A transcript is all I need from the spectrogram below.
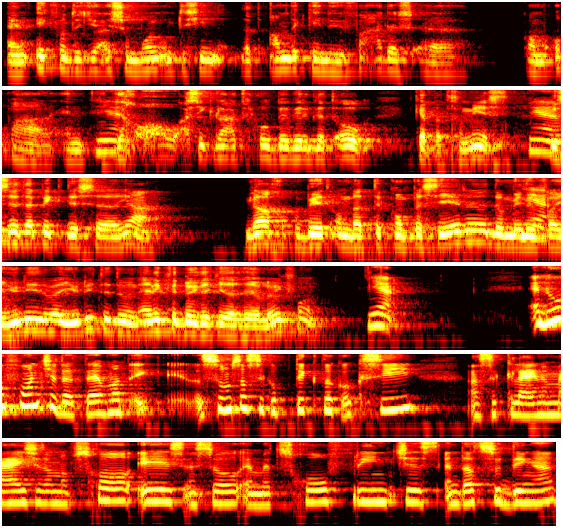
En ik vond het juist zo mooi om te zien dat andere kinderen hun vaders eh kwamen ophalen. En ik dacht, oh, als ik later groot ben, wil ik dat ook. Ik heb dat gemist. Dus dat heb ik dus, eh, ja, wel geprobeerd om dat te compenseren door middel van jullie, bij jullie te doen. En ik vind ook dat je dat heel leuk vond. Ja. En hoe vond je dat, hè? Want ik, soms als ik op TikTok ook zie, als een kleine meisje dan op school is en zo, en met schoolvriendjes en dat soort dingen.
